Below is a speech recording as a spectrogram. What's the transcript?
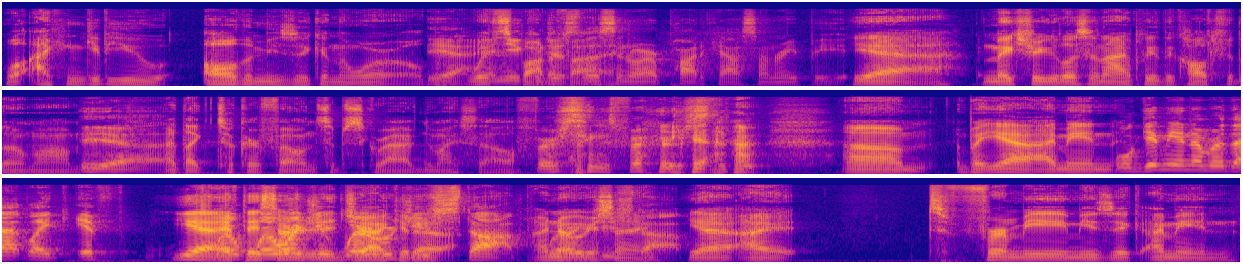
well, I can give you all the music in the world Yeah, with and you Spotify. can just listen to our podcast on repeat. yeah, make sure you listen to I Plead the Culture though, mom. Yeah. I like took her phone, subscribed to myself. First things first. yeah, um, but yeah, I mean, Well, give me a number that like if yeah, where, if they started would you, to where jack would it you up, stop? I know Where what you're you saying. Stop? Yeah, I, t- for me, music. I mean,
